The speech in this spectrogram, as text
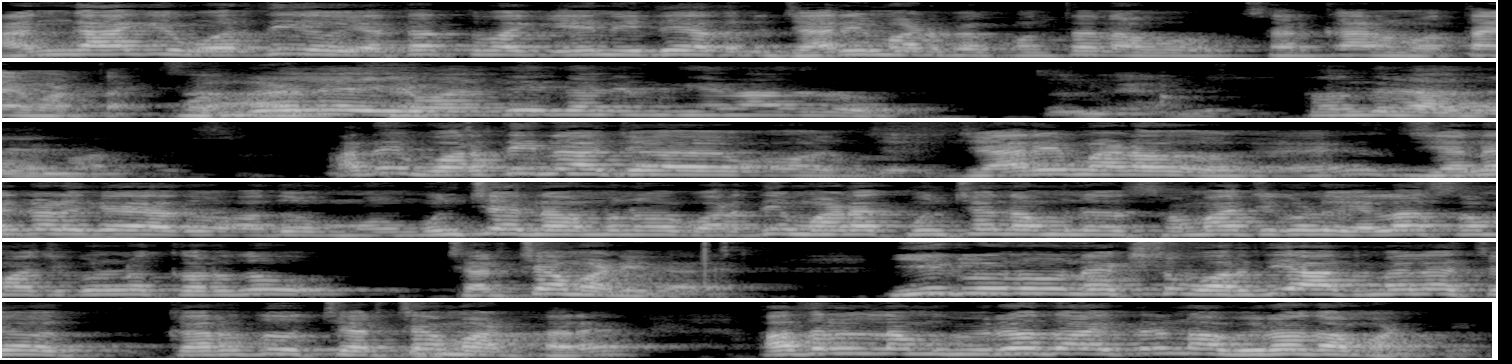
ಹಂಗಾಗಿ ವರದಿ ಯಥಾರ್ಥವಾಗಿ ಏನಿದೆ ಅದನ್ನು ಜಾರಿ ಮಾಡಬೇಕು ಅಂತ ನಾವು ಸರ್ಕಾರ ಒತ್ತಾಯ ಮಾಡ್ತಾ ಇದ್ದೀವಿ. ತೊಂದರೆ ಆದ್ರೆ ಏನ್ ಮಾಡ್ತೀವಿ ಅದೇ ವರದಿನ ಜಾರಿ ಮಾಡೋದ್ರೆ ಜನಗಳಿಗೆ ಅದು ಅದು ಮುಂಚೆ ನಮ್ಮನ್ನು ವರದಿ ಮಾಡಕ್ ಮುಂಚೆ ನಮ್ಮ ಸಮಾಜಗಳು ಎಲ್ಲಾ ಸಮಾಜಗಳನ್ನ ಕರೆದು ಚರ್ಚೆ ಮಾಡಿದ್ದಾರೆ. ಈಗಲೂ ನೆಕ್ಸ್ಟ್ ವರದಿ ಆದ್ಮೇಲೆ ಕರೆದು ಚರ್ಚೆ ಮಾಡ್ತಾರೆ. ಅದ್ರಲ್ಲಿ ನಮ್ಗೆ ವಿರೋಧ ಆಯ್ತಾರೆ ನಾವು ವಿರೋಧ ಮಾಡ್ತೀವಿ.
